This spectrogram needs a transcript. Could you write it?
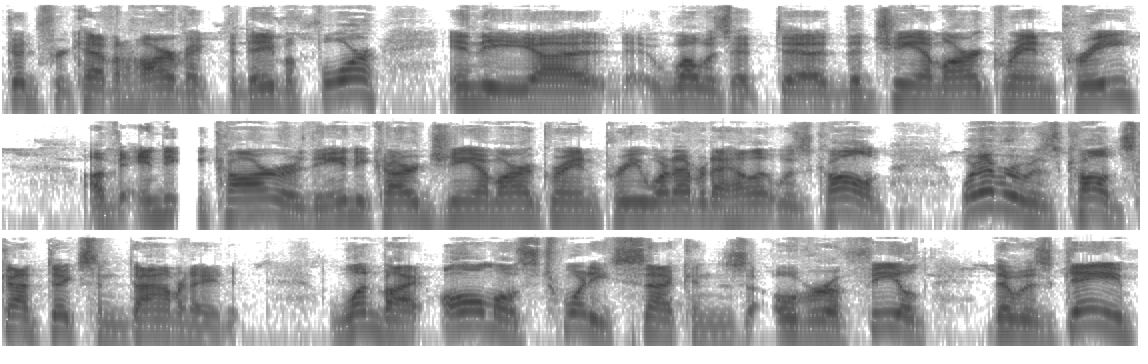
Good for Kevin Harvick. The day before, in the uh, what was it? Uh, the GMR Grand Prix of IndyCar or the IndyCar GMR Grand Prix, whatever the hell it was called. Whatever it was called, Scott Dixon dominated. Won by almost 20 seconds over a field that was game,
